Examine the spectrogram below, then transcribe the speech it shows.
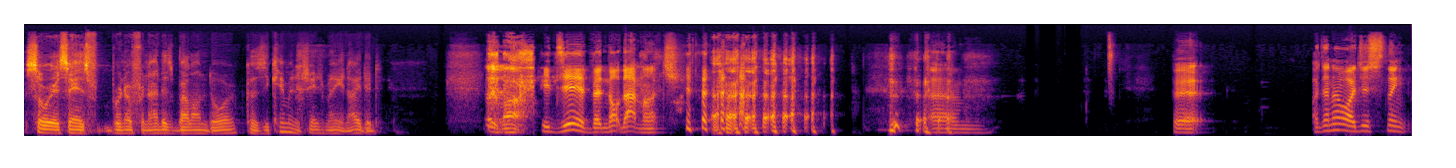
So what you're saying is Bruno Fernandes Ballon d'Or because he came in and changed Man United. He did, but not that much. um, but I don't know. I just think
